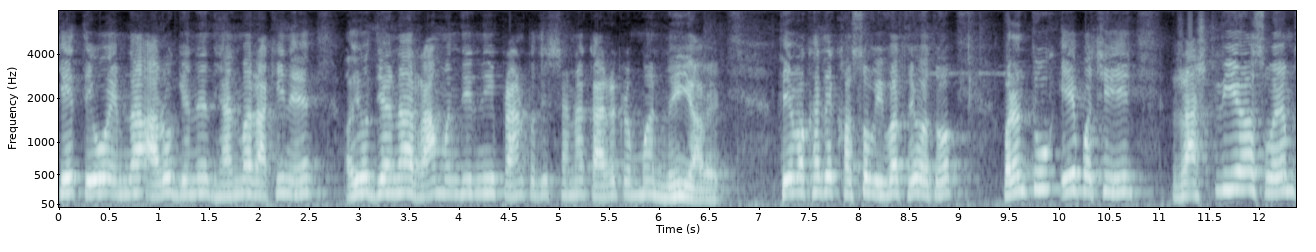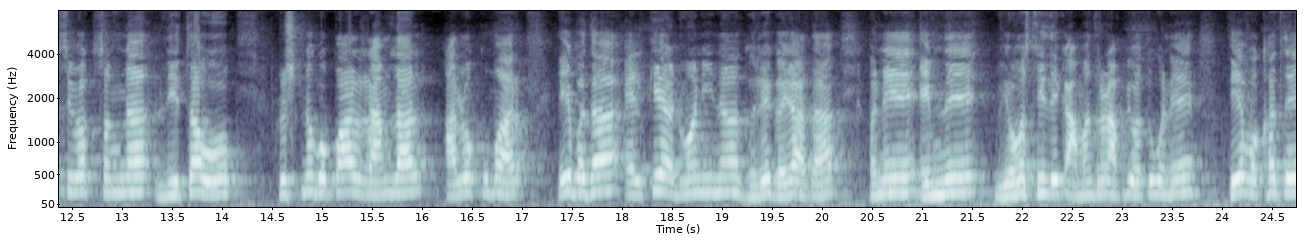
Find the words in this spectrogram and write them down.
કે તેઓ એમના આરોગ્યને ધ્યાનમાં રાખીને અયોધ્યાના રામ મંદિરની પ્રાણ પ્રતિષ્ઠાના કાર્યક્રમમાં નહીં આવે. તે વખતે ખાસો વિવાદ થયો હતો. પરંતુ એ પછી રાષ્ટ્રીય સ્વયંસેવક સંઘના નેતાઓ કૃષ્ણ ગોપાલ રામલાલ આલોક કુમાર એ બધા એલ કે અડવાણીના ઘરે ગયા હતા અને એમને વ્યવસ્થિત એક આમંત્રણ આપ્યું હતું અને તે વખતે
